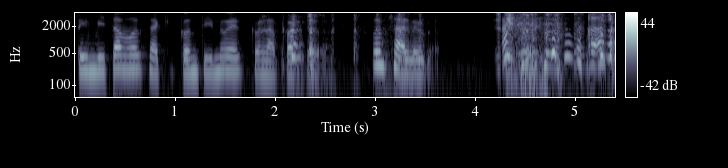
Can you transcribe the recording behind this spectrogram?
Te invitamos a que continúes con la parte 2. Un saludo.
